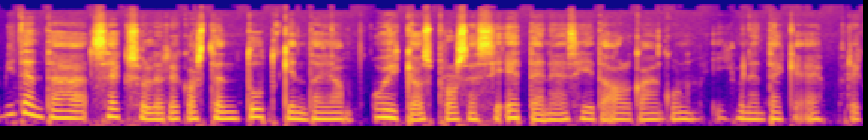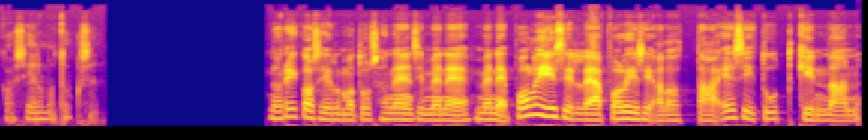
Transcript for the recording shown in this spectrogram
Miten tämä seksuaalirikosten tutkinta ja oikeusprosessi etenee siitä alkaen, kun ihminen tekee rikosilmoituksen? No rikosilmoitushan ensin menee, menee poliisille ja poliisi aloittaa esitutkinnan.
